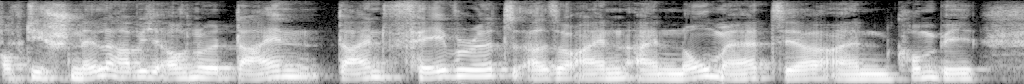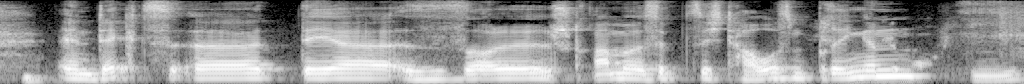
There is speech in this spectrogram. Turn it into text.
auf die Schnelle habe ich auch nur dein, dein Favorite, also ein, ein Nomad, ja, ein Kombi entdeckt. Äh, der soll stramme 70.000 bringen. Genau. Mhm.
